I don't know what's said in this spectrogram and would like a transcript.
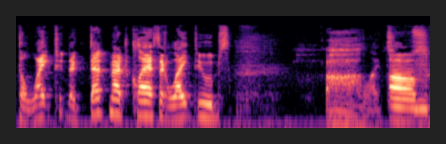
the light tu- the deathmatch classic light tubes. Oh, like Um,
